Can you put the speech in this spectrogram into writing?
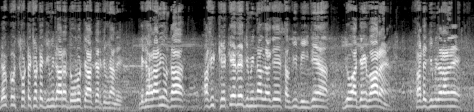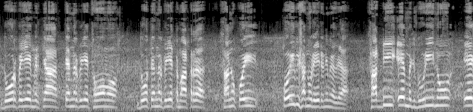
ਬਿਲਕੁਲ ਛੋਟੇ ਛੋਟੇ ਜ਼ਿਮੀਦਾਰ ਦੋ ਦੋ ਚਾਰ ਚਾਰ ਕਿੱਲਿਆਂ ਦੇ। ਗੁਜ਼ਾਰਾ ਨਹੀਂ ਹੁੰਦਾ। ਅਸੀਂ ਠੇਕੇ ਦੇ ਜ਼ਮੀਨਾਂ ਲੈ ਕੇ ਸਬਜ਼ੀ ਬੀਜਦੇ ਆ ਜੋ ਅੱਜ ਅਸੀਂ ਬਾਹਰ ਆਏ ਸਾਡੇ ਜ਼ਿਮੀਦਾਰਾਂ ਨੇ 2 ਰੁਪਏ ਮਿਰਚਾਂ 3 ਰੁਪਏ ਥੋਮ 2-3 ਰੁਪਏ ਟਮਾਟਰ, ਸਾਨੂੰ ਕੋਈ ਕੋਈ ਵੀ ਸਾਨੂੰ ਰੇਟ ਨਹੀਂ ਮਿਲ ਰਿਹਾ। ਸਾਡੀ ਇਹ ਮਜਬੂਰੀ ਨੂੰ ਇਹ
